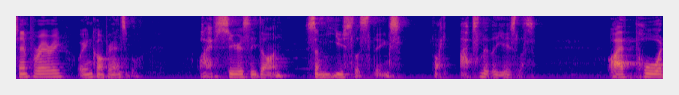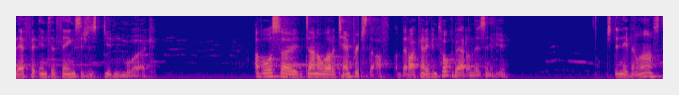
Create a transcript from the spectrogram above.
temporary, or incomprehensible. I have seriously done some useless things, like absolutely useless. I've poured effort into things that just didn't work. I've also done a lot of temporary stuff that I can't even talk about on this interview. Just didn't even last.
